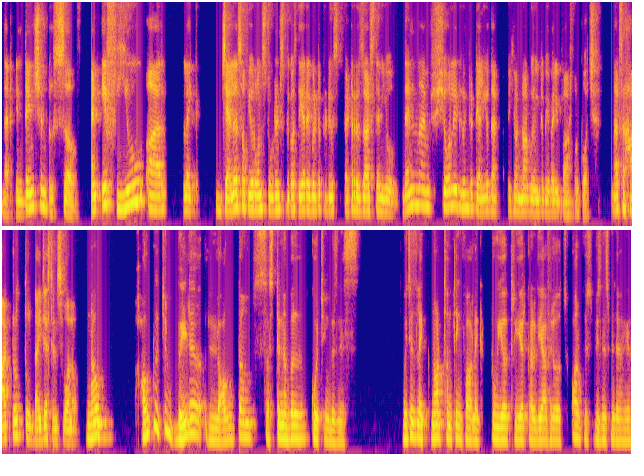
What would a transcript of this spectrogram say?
that intention to serve and if you are like jealous of your own students because they are able to produce better results than you, then I'm surely going to tell you that you're not going to be a very powerful coach. That's a hard truth to digest and swallow. Now, how to actually build a long-term sustainable coaching business, which is like not something for like two year, three year, कर दिया फिर और कुछ business में चला गया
